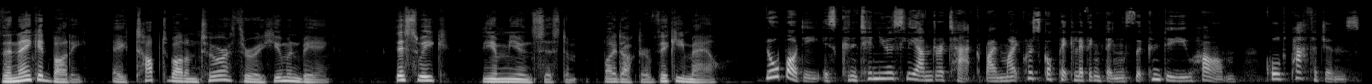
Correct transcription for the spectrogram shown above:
The Naked Body, a top to bottom tour through a human being. This week, The Immune System by Dr. Viki Male. Your body is continuously under attack by microscopic living things that can do you harm, called pathogens,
